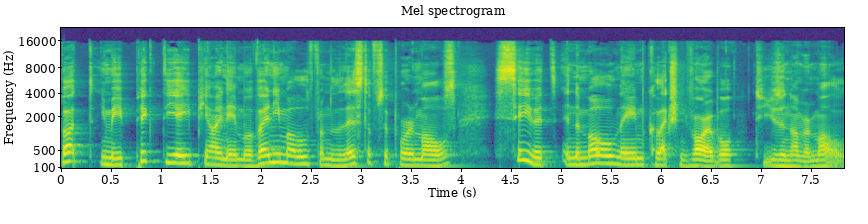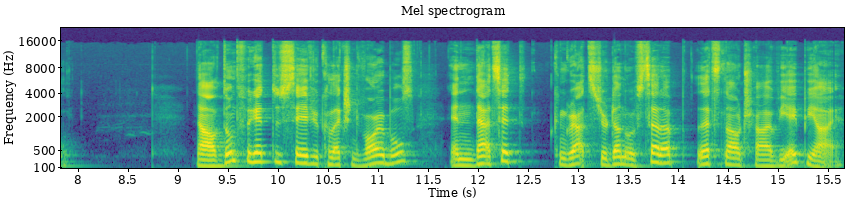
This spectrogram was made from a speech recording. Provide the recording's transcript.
but you may pick the API name of any model from the list of supported models, save it in the model name collection variable to use another model. Now don't forget to save your collection variables, and that's it. Congrats, you're done with setup. Let's now try the API.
